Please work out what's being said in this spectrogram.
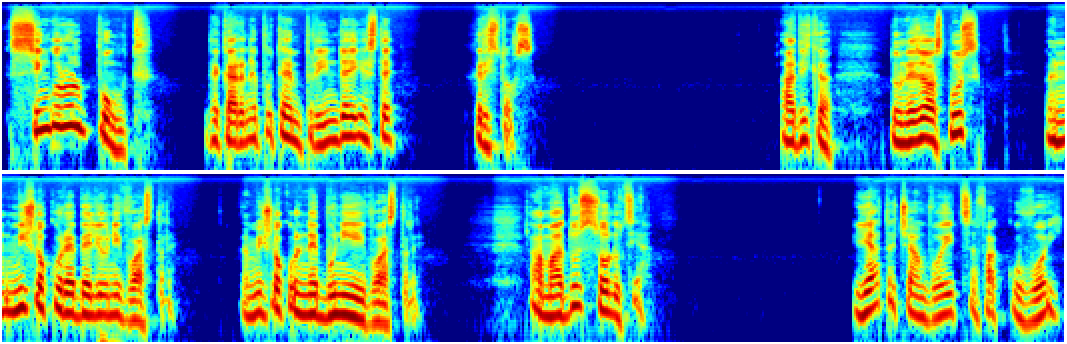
Singurul punct de care ne putem prinde este Hristos. Adică Dumnezeu a spus, în mijlocul rebeliunii voastre, în mijlocul nebuniei voastre, am adus soluția. Iată ce am voit să fac cu voi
